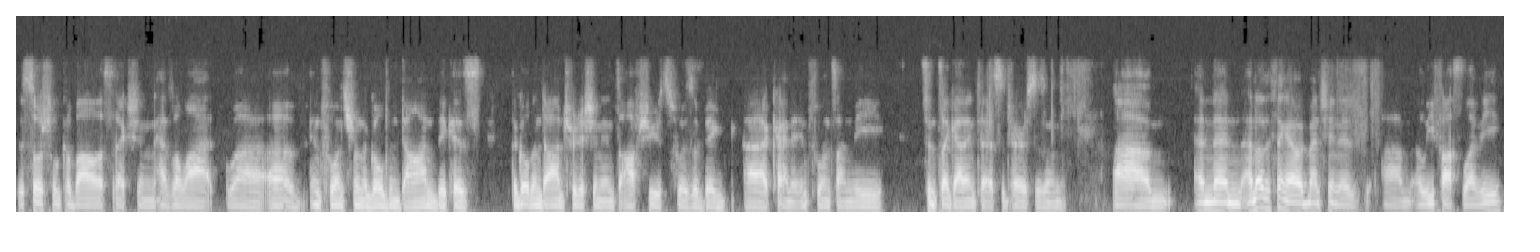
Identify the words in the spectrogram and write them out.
the social Kabbalah section has a lot uh, of influence from the Golden Dawn because the Golden Dawn tradition and its offshoots was a big uh, kind of influence on me since I got into esotericism. Um, and then another thing I would mention is um, Eliphas Levi,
